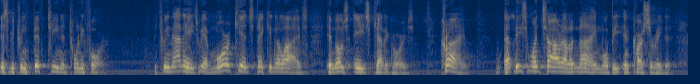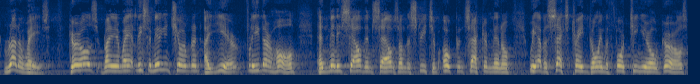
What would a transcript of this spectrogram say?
is between 15 and 24. between that age, we have more kids taking their lives in those age categories. Crime, at least one child out of nine will be incarcerated. Runaways, girls running away, at least a million children a year flee their home, and many sell themselves on the streets of Oakland, Sacramento. We have a sex trade going with 14 year old girls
